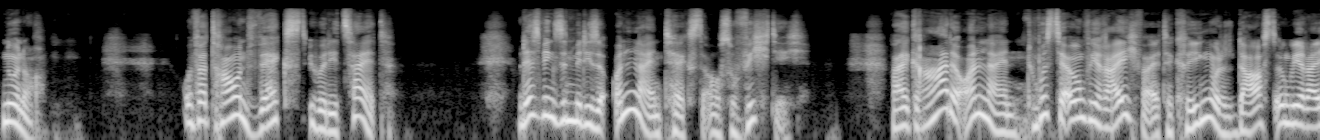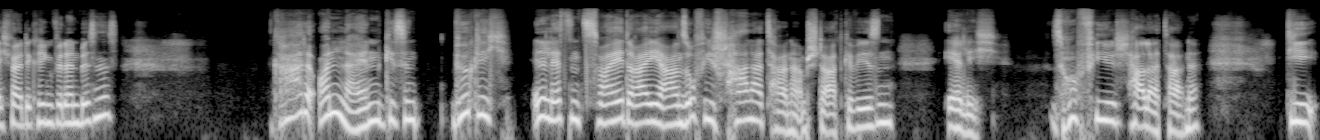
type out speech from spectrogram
Nur noch. Und Vertrauen wächst über die Zeit. Und deswegen sind mir diese Online-Texte auch so wichtig. Weil gerade online, du musst ja irgendwie Reichweite kriegen oder du darfst irgendwie Reichweite kriegen für dein Business. Gerade online sind wirklich in den letzten zwei, drei Jahren so viel Scharlatane am Start gewesen. Ehrlich. So viel Scharlatane, die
